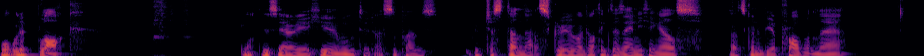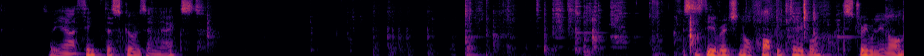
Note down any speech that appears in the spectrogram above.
what will it block? Block this area here, won't it, I suppose? We've just done that screw. I don't think there's anything else that's going to be a problem there. So yeah, I think this goes in next. This is the original floppy cable, extremely long.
